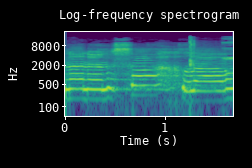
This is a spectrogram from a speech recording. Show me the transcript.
none in solo.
